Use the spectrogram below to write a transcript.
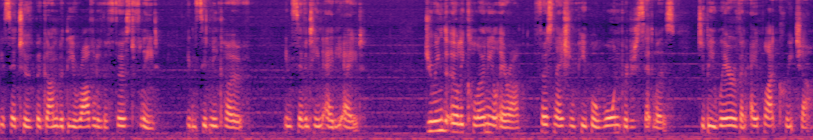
is said to have begun with the arrival of the First Fleet in Sydney Cove in 1788. During the early colonial era, First Nation people warned British settlers to beware of an ape like creature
